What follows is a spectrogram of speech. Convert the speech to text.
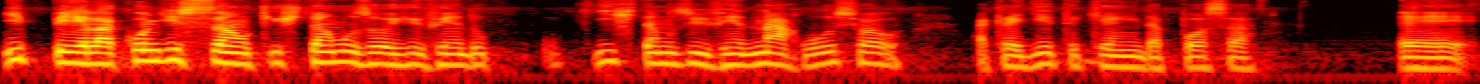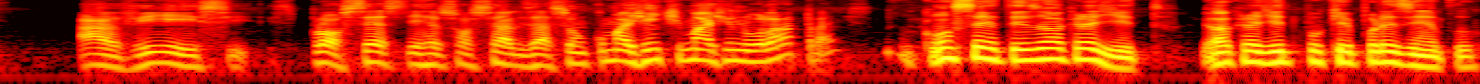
e pela condição que estamos hoje vivendo, o que estamos vivendo na Rússia, acredita que ainda possa é, haver esse, processo de ressocialização como a gente imaginou lá atrás? Com certeza eu acredito. Eu acredito porque, por exemplo,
